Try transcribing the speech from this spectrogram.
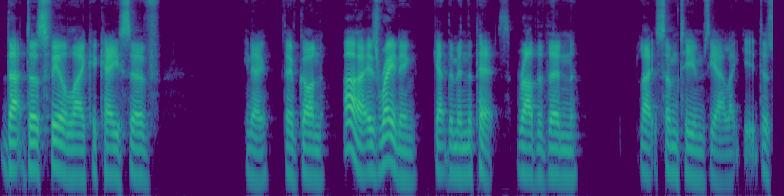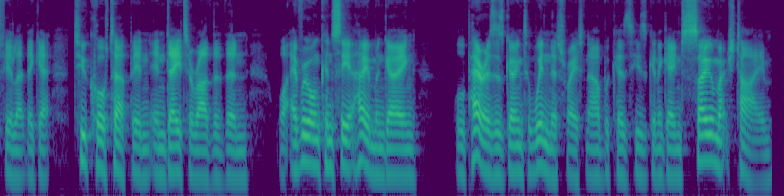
that does feel like a case of, you know, they've gone, ah, it's raining, get them in the pits, rather than like some teams, yeah, like it does feel like they get too caught up in in data rather than what everyone can see at home and going, well, Perez is going to win this race now because he's going to gain so much time.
